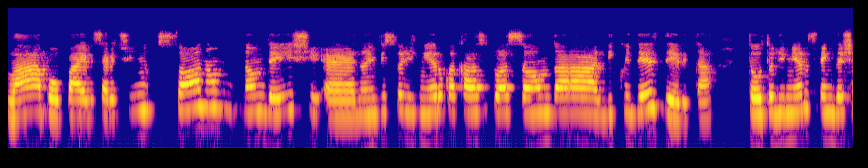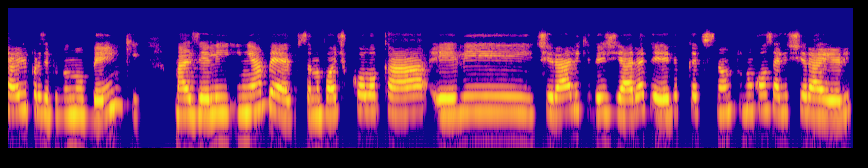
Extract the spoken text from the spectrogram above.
lá, poupar ele certinho, só não, não deixe, é, não invista o dinheiro com aquela situação da liquidez dele, tá? Então, o teu dinheiro você tem que deixar ele, por exemplo, no Nubank, mas ele em aberto. Você não pode colocar ele, tirar a liquidez diária dele, porque senão tu não consegue tirar ele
